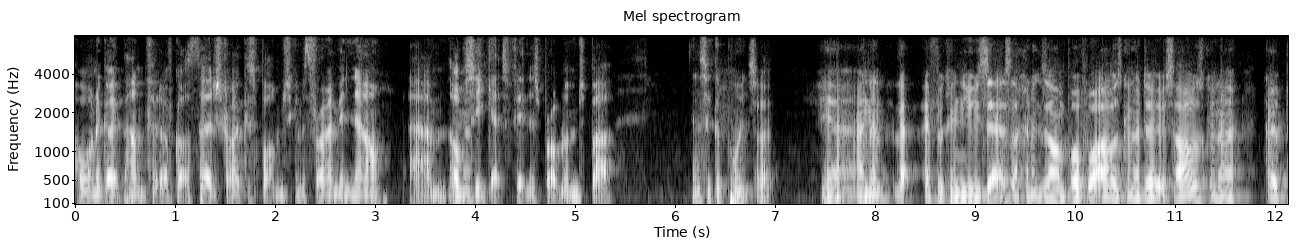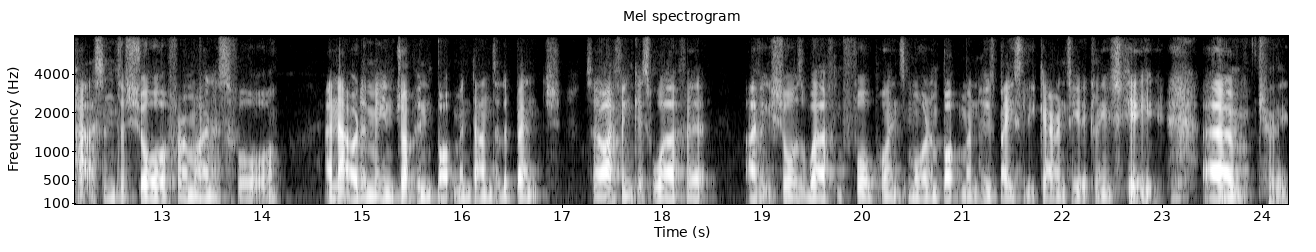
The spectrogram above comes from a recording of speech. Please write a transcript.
I want to go Bamford, I've got a third striker spot, I'm just going to throw him in now. Um, obviously, he gets fitness problems, but that's a good point. So, yeah, and then like, if we can use it as like an example of what I was going to do, so I was going to go Patterson to Shaw for a minus four, and that would have mean dropping Botman down to the bench. So I think it's worth it. I think Shaw's worth four points more than Botman, who's basically guaranteed a clean sheet. Um, Mm, True.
